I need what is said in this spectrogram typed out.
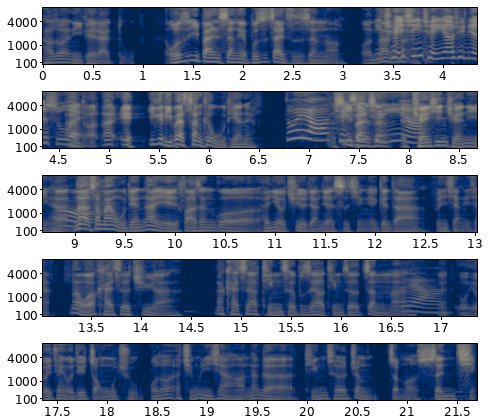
他说你可以来读，我是一般生，也不是在职生哦。你全心全意要去念书哎？那哎，一个礼拜上课五天呢？对啊，全心全意啊，全心全意哈。那上班五天，那也发生过很有趣的两件事情，也跟大家分享一下。那我要开车去啊，那开车要停车，不是要停车证吗？对啊。我有一天我去总务处，我说，请问一下哈，那个停车证怎么申请？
